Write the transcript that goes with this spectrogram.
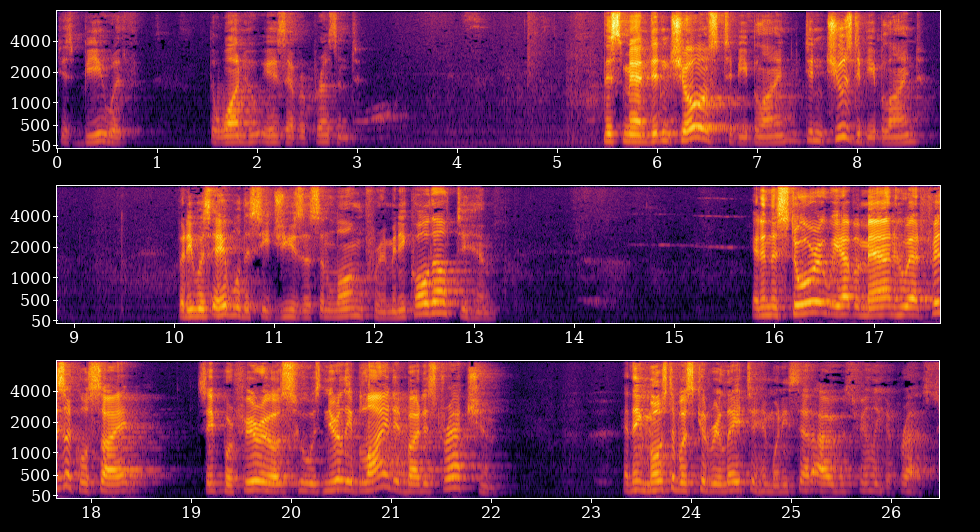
just be with the one who is ever present. This man didn't choose to be blind, didn't choose to be blind, but he was able to see Jesus and long for him, and he called out to him. And in the story, we have a man who had physical sight, St. Porphyrios, who was nearly blinded by distraction. I think most of us could relate to him when he said, I was feeling depressed.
